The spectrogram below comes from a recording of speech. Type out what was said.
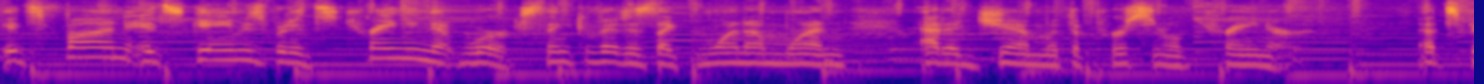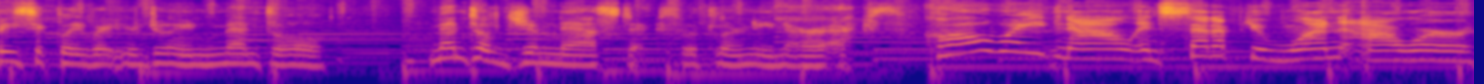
it's fun, it's games, but it's training that works. Think of it as like one on one at a gym with a personal trainer. That's basically what you're doing mental mental gymnastics with learning RX. Call right now and set up your one hour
